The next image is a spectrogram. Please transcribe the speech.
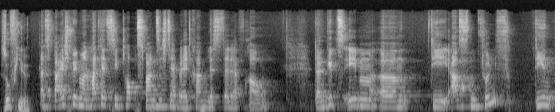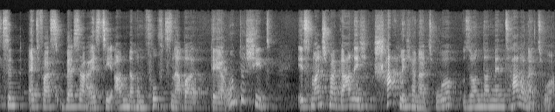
So viel? Als Beispiel, man hat jetzt die Top 20 der Weltrangliste der Frauen. Dann gibt es eben ähm, die ersten fünf, die sind etwas besser als die anderen 15. Aber der Unterschied ist manchmal gar nicht schachlicher Natur, sondern mentaler Natur.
